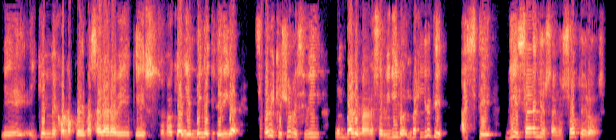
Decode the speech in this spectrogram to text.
eh, ¿y qué mejor nos puede pasar árabe que eso, ¿no? Que alguien venga y te diga, ¿sabes que yo recibí un vale para hacer vinilo? Imagínate, hace 10 años a nosotros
